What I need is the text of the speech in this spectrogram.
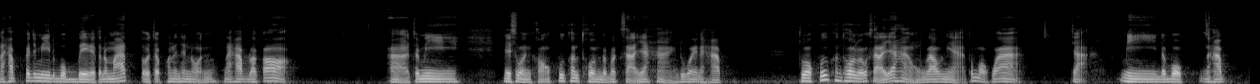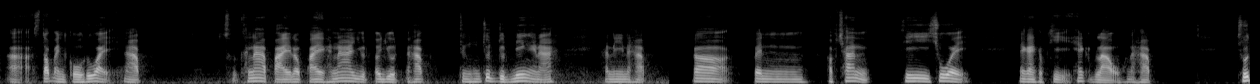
นะครับก็จะมีระบบเบรกอัตโนมัติตรวจจับคนในถนนนะครับ แล้วก็จะมีในส่วนของคูดคอนโทรลแบบรักษาระยะห่างด้วยนะครับ ตัวคูดคอนโทรลแบบรักษาระยะห่างของเราเนี่ยต้องบอกว่าจะมีระบบนะครับ stop and go ด้วยนะครับ ข้างหน้าไปเราไปข้างหน้าหยุดเราหยุดนะครับ ถึงจุดหยุดนิ่งเลยนะคันนี้นะครับ ก็เป็นออปชันที่ช่วยในการขับขี่ให้กับเรานะครับ ชุด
